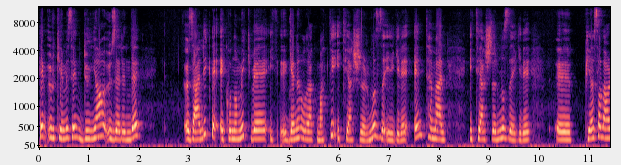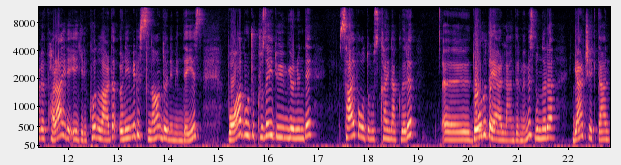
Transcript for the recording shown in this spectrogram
hem ülkemiz hem dünya üzerinde özellikle ekonomik ve genel olarak maddi ihtiyaçlarımızla ilgili en temel ihtiyaçlarımızla ilgili e, piyasalar ve para ile ilgili konularda önemli bir sınav dönemindeyiz. Boğa burcu kuzey düğüm yönünde sahip olduğumuz kaynakları e, doğru değerlendirmemiz, bunlara gerçekten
